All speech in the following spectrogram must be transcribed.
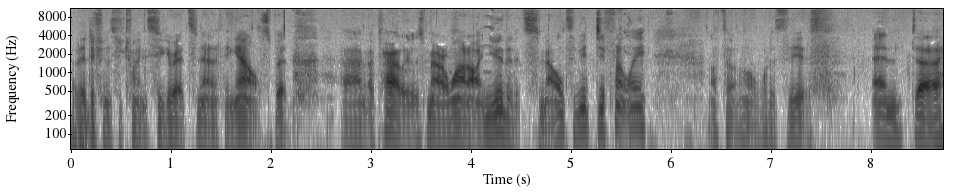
the difference between cigarettes and anything else, but um, apparently it was marijuana. I knew that it smelled a bit differently. I thought, oh, what is this? And uh,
